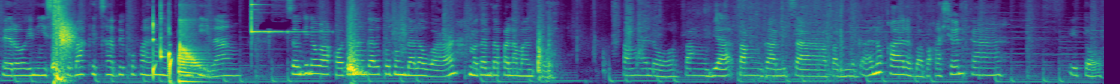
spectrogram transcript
Pero iniisip ko, bakit sabi ko parang konti lang. So, ang ginawa ko, tinanggal ko tong dalawa. Maganda pa naman to. Pang ano, pang, biya, pang gamit sa pag nag-ano ka, nagbabakasyon ka. Ito.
